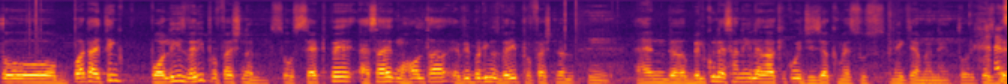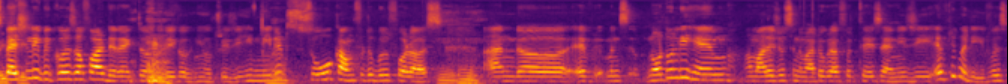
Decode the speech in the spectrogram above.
तो but I think Paoli is very professional so set पे ऐसा एक माहौल था everybody was very professional and बिल्कुल ऐसा नहीं लगा कि कोई झिझक महसूस नहीं किया मैंने तो it was And very especially because of our director Vivek Agnihotri ji, he made it so comfortable for us. And uh, every, means not only him, हमारे जो cinematographer थे सैनी जी, everybody. It was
